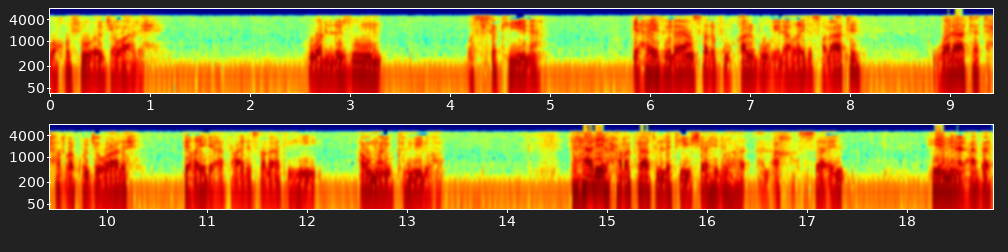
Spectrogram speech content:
وخشوع الجوارح هو اللزوم والسكينة بحيث لا ينصرف القلب إلى غير صلاته ولا تتحرك الجوارح بغير أفعال صلاته أو ما يكملها. فهذه الحركات التي يشاهدها الأخ السائل هي من العبث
